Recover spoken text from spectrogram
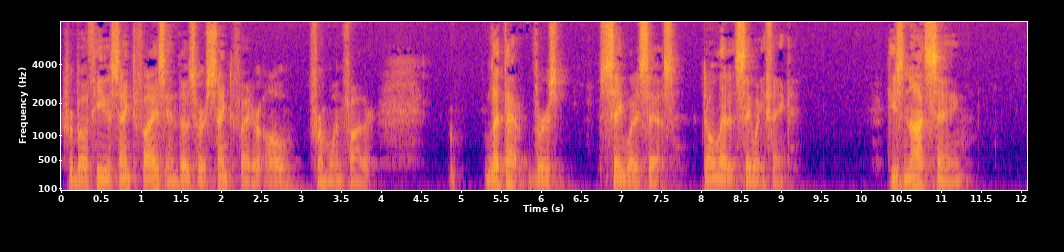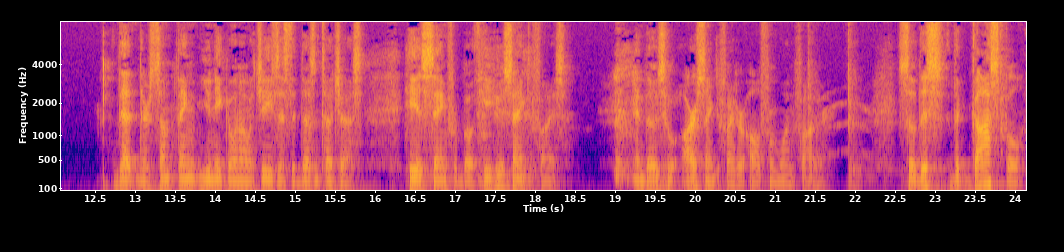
For both he who sanctifies and those who are sanctified are all from one Father. Let that verse say what it says. Don't let it say what you think. He's not saying that there's something unique going on with Jesus that doesn't touch us. He is saying for both he who sanctifies and those who are sanctified are all from one Father. So this, the gospel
